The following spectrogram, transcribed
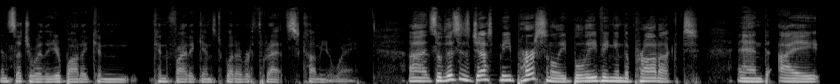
in such a way that your body can can fight against whatever threats come your way. Uh, so this is just me personally believing in the product, and I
